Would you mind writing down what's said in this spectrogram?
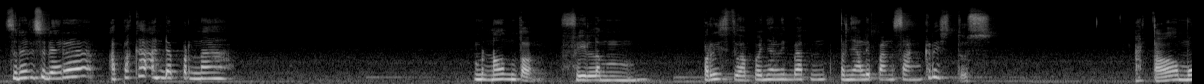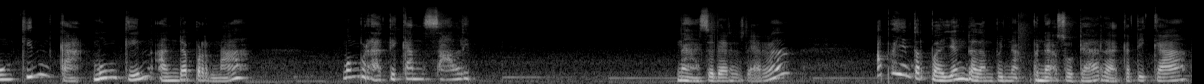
Saudara-saudara, apakah Anda pernah menonton film peristiwa penyalipan, penyalipan Sang Kristus? Atau mungkinkah mungkin Anda pernah memperhatikan salib? Nah, saudara-saudara, apa yang terbayang dalam benak, benak saudara ketika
